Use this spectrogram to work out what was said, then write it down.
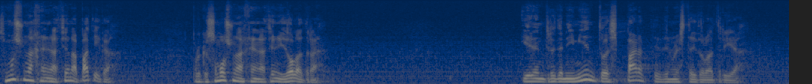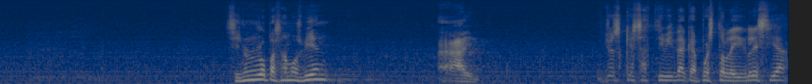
Somos una generación apática, porque somos una generación idólatra. Y el entretenimiento es parte de nuestra idolatría. Si no nos lo pasamos bien, ay, yo es que esa actividad que ha puesto la iglesia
